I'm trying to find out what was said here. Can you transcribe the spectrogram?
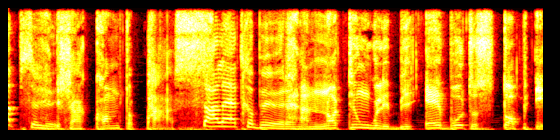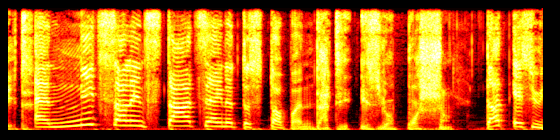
absoluut shall come to pass. zal het gebeuren. And nothing will be able to stop it. En niets zal in staat zijn het te stoppen. That is your portion. Dat is uw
